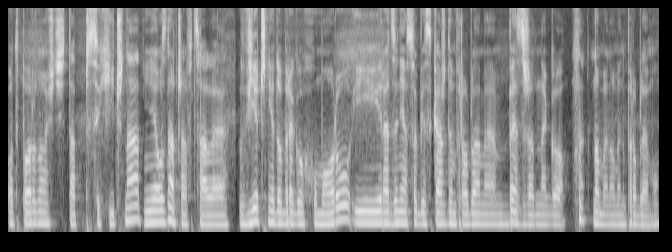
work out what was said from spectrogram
Odporność ta psychiczna nie oznacza wcale wiecznie dobrego humoru i radzenia sobie z każdym problemem bez żadnego nomen omen problemu.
